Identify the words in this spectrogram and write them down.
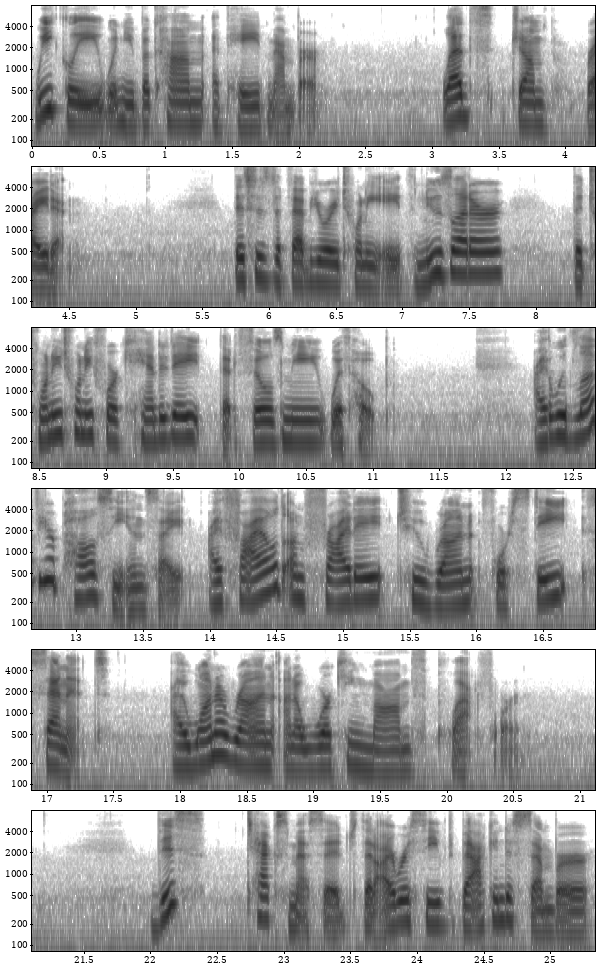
weekly when you become a paid member. Let's jump right in. This is the February 28th newsletter, the 2024 candidate that fills me with hope. I would love your policy insight. I filed on Friday to run for state senate. I want to run on a working mom's platform. This text message that I received back in December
